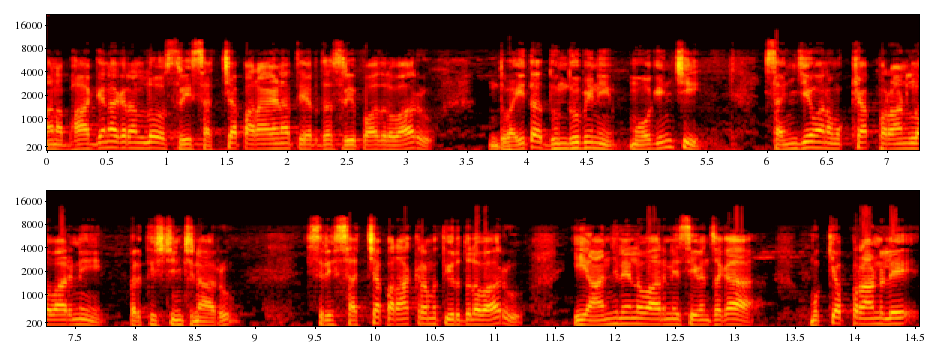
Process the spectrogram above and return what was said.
మన భాగ్యనగరంలో శ్రీ సత్యపరాయణ తీర్థ శ్రీపాదుల వారు ద్వైత దుందుబిని మోగించి సంజీవన ముఖ్య పురాణుల వారిని ప్రతిష్ఠించినారు. శ్రీ సత్య పరాక్రమ తీర్థుల వారు ఈ ఆంజనేయుల వారిని సేవించగా ముఖ్య ప్రాణులే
